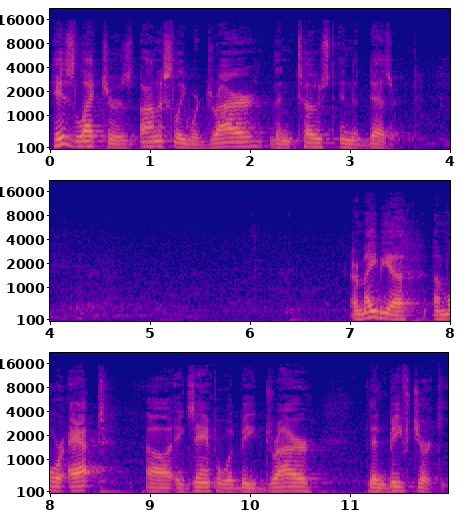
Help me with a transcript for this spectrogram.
his lectures honestly were drier than toast in the desert. Or maybe a, a more apt uh, example would be drier than beef jerky.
